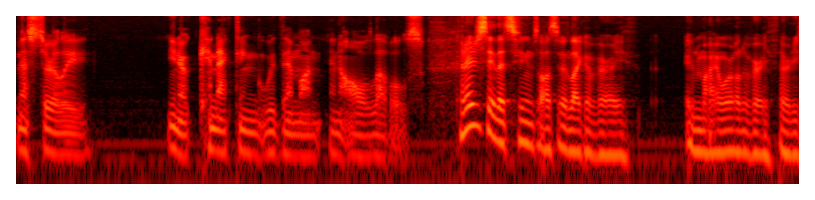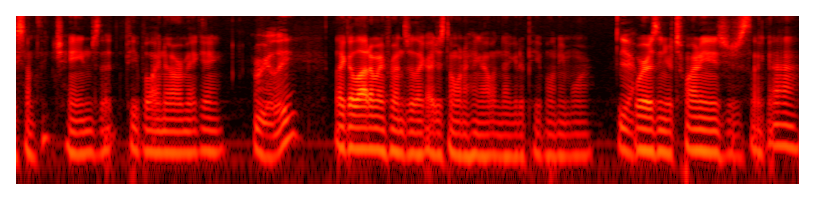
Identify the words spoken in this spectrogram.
necessarily, you know, connecting with them on in all levels. Can I just say that seems also like a very, in my world, a very 30 something change that people I know are making. Really? Like a lot of my friends are like, I just don't want to hang out with negative people anymore. Yeah. Whereas in your 20s, you're just like, ah,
